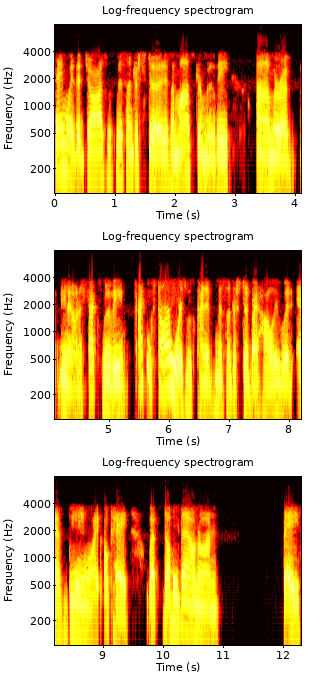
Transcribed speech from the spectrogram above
same way that Jaws was misunderstood as a monster movie, um, or a you know an effects movie, I think Star Wars was kind of misunderstood by Hollywood as being like, okay, let's double down on space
